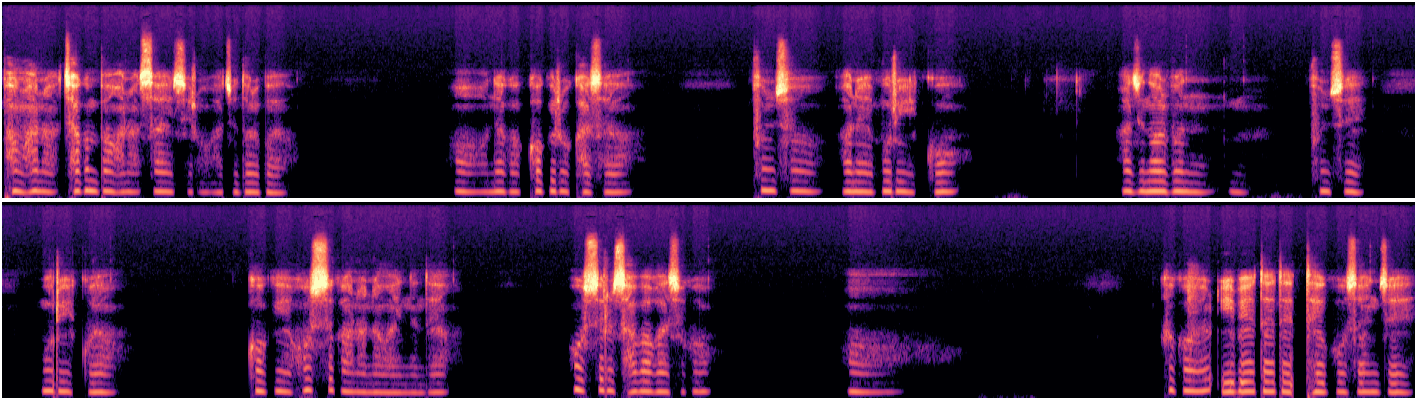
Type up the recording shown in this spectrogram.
방 하나, 작은 방 하나 사이즈로 아주 넓어요. 어, 내가 거기로 가서요. 분수 안에 물이 있고 아주 넓은 음, 분수에 물이 있고요. 거기에 호스가 하나 나와 있는데요. 호스를 잡아가지고 어, 그걸 입에다 대, 대고서 이제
